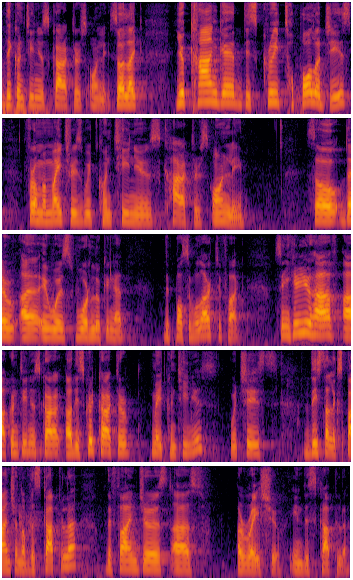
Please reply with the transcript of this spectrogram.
the continuous characters only. So like you can get discrete topologies from a matrix with continuous characters only. So there, uh, it was worth looking at the possible artifact. So here you have a, continuous a discrete character made continuous, which is distal expansion of the scapula, defined just as a ratio in the scapula.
